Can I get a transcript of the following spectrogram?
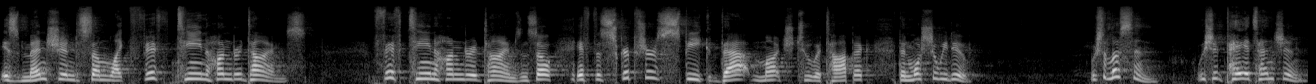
is mentioned some like 1,500 times. 1,500 times. And so, if the scriptures speak that much to a topic, then what should we do? We should listen, we should pay attention.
